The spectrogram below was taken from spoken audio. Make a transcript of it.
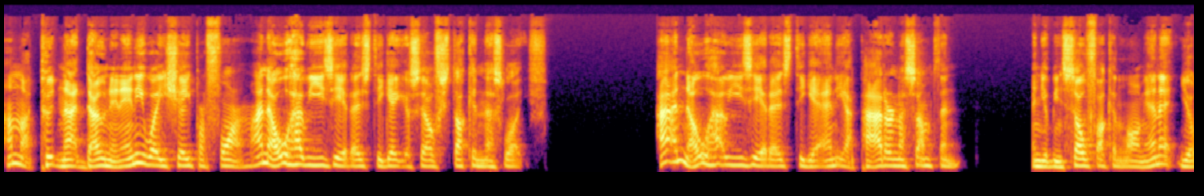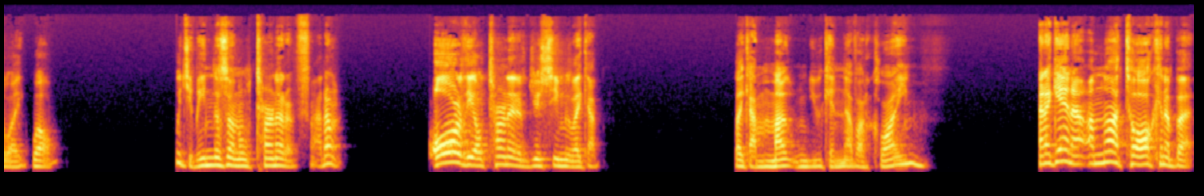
I'm not putting that down in any way, shape, or form. I know how easy it is to get yourself stuck in this life. I know how easy it is to get into a pattern or something. And you've been so fucking long in it, you're like, well, what do you mean there's an alternative? I don't. Or the alternative just seems like a like a mountain you can never climb. And again, I'm not talking about,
